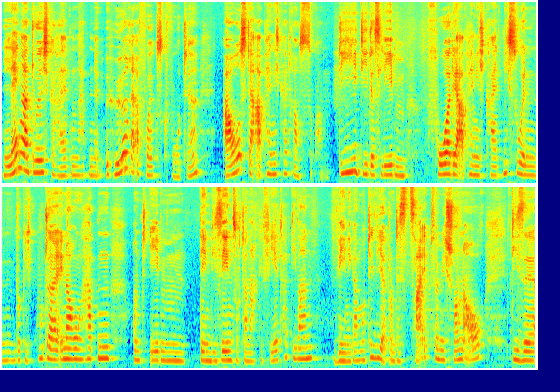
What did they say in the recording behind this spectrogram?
länger durchgehalten, hatten eine höhere Erfolgsquote, aus der Abhängigkeit rauszukommen die, die das Leben vor der Abhängigkeit nicht so in wirklich guter Erinnerung hatten und eben denen die Sehnsucht danach gefehlt hat, die waren weniger motiviert. Und das zeigt für mich schon auch diese,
